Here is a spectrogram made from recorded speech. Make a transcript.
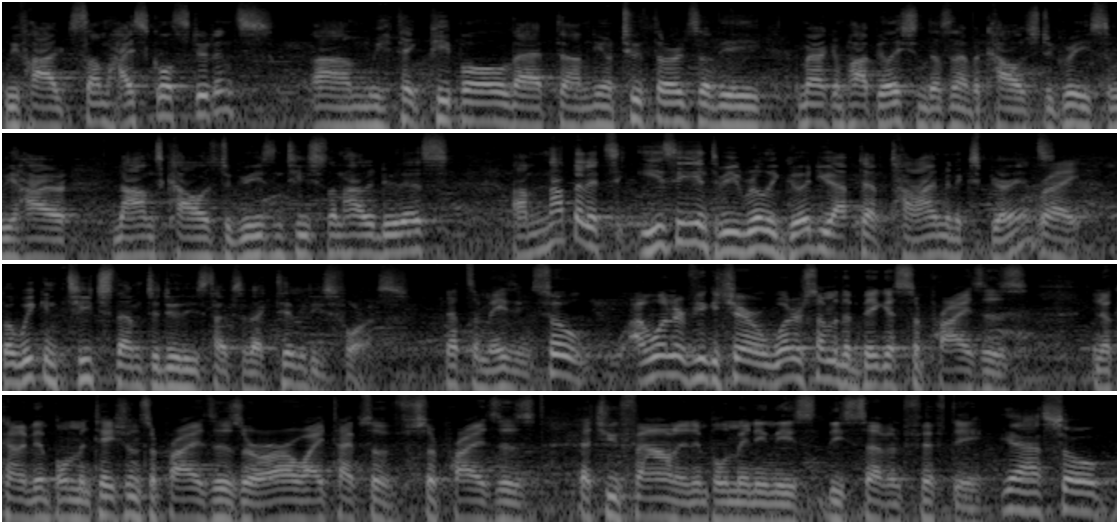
We've hired some high school students. Um, we take people that, um, you know, two thirds of the American population doesn't have a college degree, so we hire non-college degrees and teach them how to do this. Um, not that it's easy, and to be really good, you have to have time and experience. Right. But we can teach them to do these types of activities for us. That's amazing. So I wonder if you could share what are some of the biggest surprises, you know, kind of implementation surprises or ROI types of surprises that you found in implementing these these 750. Yeah, so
